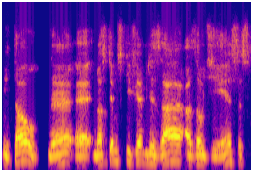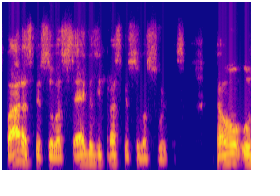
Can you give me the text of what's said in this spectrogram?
Então, né, é, nós temos que viabilizar as audiências para as pessoas cegas e para as pessoas surdas. Então, o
